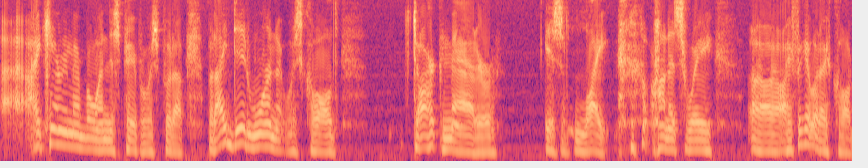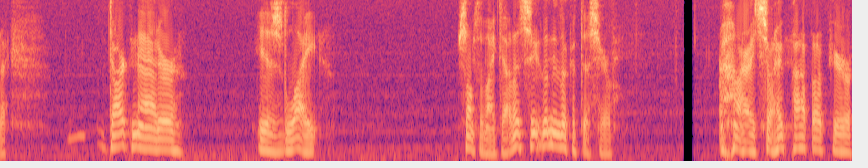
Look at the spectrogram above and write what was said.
I can't remember when this paper was put up, but I did one that was called Dark Matter is Light on its way. Uh, I forget what I called it. Dark Matter is Light something like that. Let's see, let me look at this here. All right, so I pop up here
